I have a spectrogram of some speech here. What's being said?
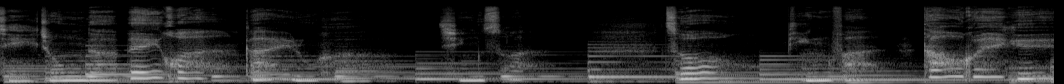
其中的悲欢，该如何清算？从平凡到归于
